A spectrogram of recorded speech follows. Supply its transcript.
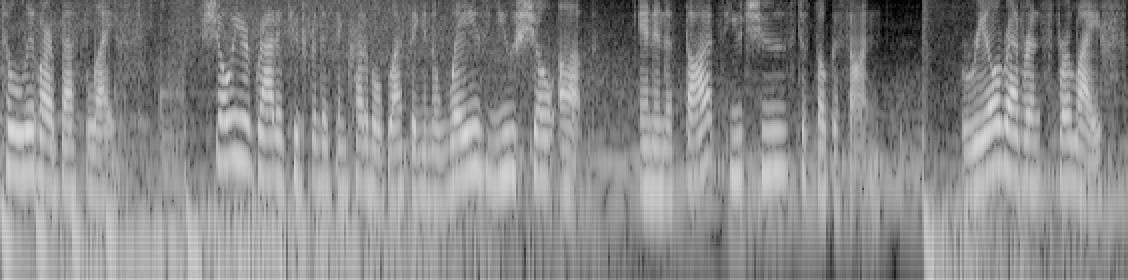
to live our best life. Show your gratitude for this incredible blessing in the ways you show up and in the thoughts you choose to focus on. Real reverence for life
